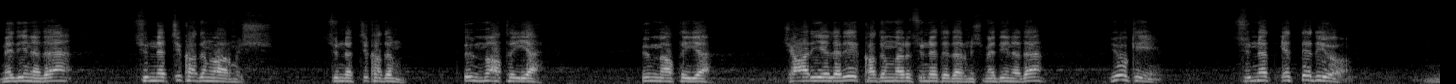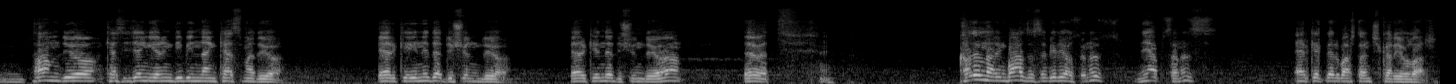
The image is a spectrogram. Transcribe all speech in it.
Medine'de sünnetçi kadın varmış. Sünnetçi kadın. Ümmü Atiye. Ümmü Atiye. Cariyeleri kadınları sünnet edermiş Medine'de. Diyor ki sünnet et diyor tam diyor keseceğin yerin dibinden kesme diyor. Erkeğini de düşün diyor. Erkeğini de düşün diyor. Evet. Kadınların bazısı biliyorsunuz ne yapsanız erkekleri baştan çıkarıyorlar.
